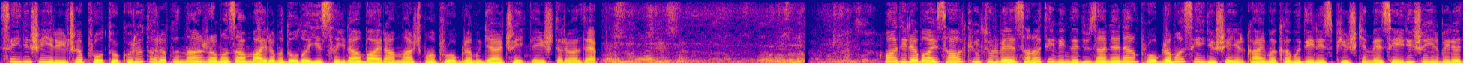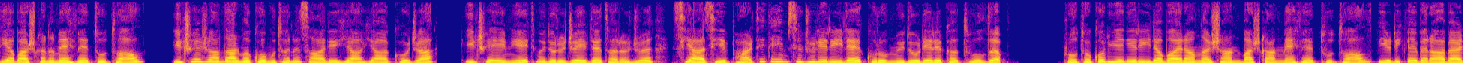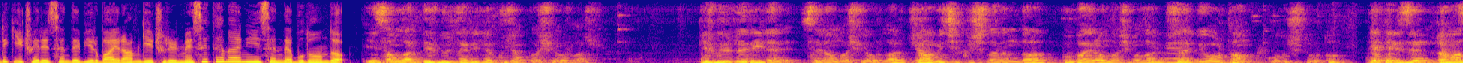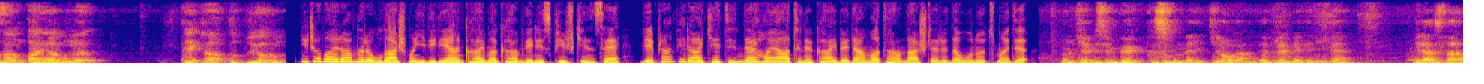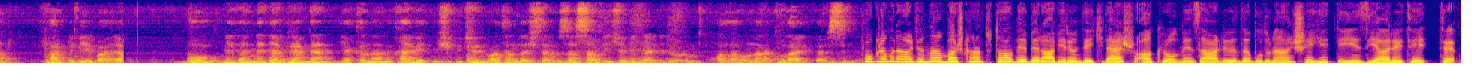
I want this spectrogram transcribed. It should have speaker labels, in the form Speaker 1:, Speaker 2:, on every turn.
Speaker 1: Seydişehir İlçe Protokolü tarafından Ramazan Bayramı dolayısıyla bayramlaşma programı gerçekleştirildi. Adile Baysal Kültür ve Sanat Evi'nde düzenlenen programa Seydişehir Kaymakamı Deniz Pişkin ve Seydişehir Belediye Başkanı Mehmet Tutal, İlçe Jandarma Komutanı Salih Yahya Koca, İlçe Emniyet Müdürü Cevdet Arıcı, siyasi parti temsilcileriyle kurum müdürleri katıldı. Protokol üyeleriyle bayramlaşan Başkan Mehmet Tutal, birlik ve beraberlik içerisinde bir bayram geçirilmesi temennisinde bulundu.
Speaker 2: İnsanlar birbirleriyle kucaklaşıyorlar. Birbirleriyle selamlaşıyorlar. Cami çıkışlarında bu bayramlaşmalar güzel bir ortam oluşturdu. Hepinizin Ramazan bayramını tekrar kutluyorum.
Speaker 1: Nice bayramlara ulaşmayı dileyen Kaymakam Deniz Pişkin ise deprem felaketinde hayatını kaybeden vatandaşları da unutmadı.
Speaker 3: ülkemizin büyük kısmında etkili olan deprem nedeniyle biraz da farklı bir bayram. Bu nedenle depremden yakınlarını kaybetmiş bütün vatandaşlarımıza sabri cemiller diliyorum. Allah onlara kolaylık versin.
Speaker 1: Programın ardından Başkan Tutal ve beraberindekiler Akyol Mezarlığı'nda bulunan şehitliği ziyaret etti.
